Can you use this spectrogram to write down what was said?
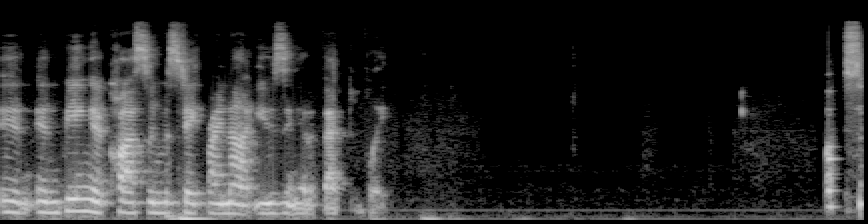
in, in being a costly mistake by not using it effectively so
